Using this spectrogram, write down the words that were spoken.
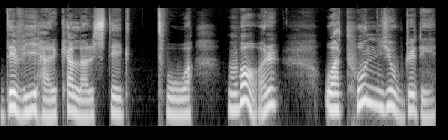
det vi här kallar steg två var och att hon gjorde det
